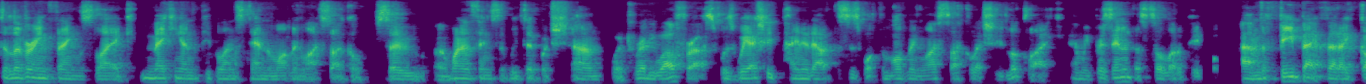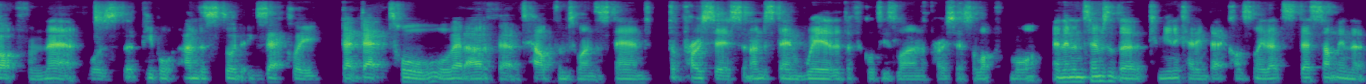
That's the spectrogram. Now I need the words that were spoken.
delivering things like making people understand the modeling lifecycle. So uh, one of the things that we did, which um, worked really well for us was we actually painted out this is what the modeling lifecycle actually looked like. And we presented this to a lot of people um, the feedback that I got from that was that people understood exactly that that tool or that artifact helped them to understand the process and understand where the difficulties lie in the process a lot more. And then in terms of the communicating back constantly, that's that's something that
